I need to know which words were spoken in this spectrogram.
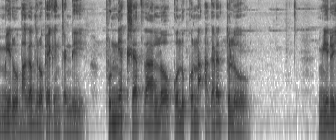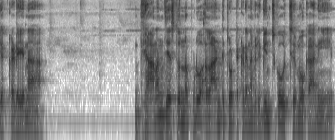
మీరు భగవంతుడు ఉపయోగించండి. పుణ్యక్షేత్రాల్లో కొనుక్కున్న అగరత్తులు మీరు ఎక్కడైనా ధ్యానం చేస్తున్నప్పుడు అలాంటి చోట ఎక్కడైనా వెలిగించుకోవచ్చేమో కానీ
